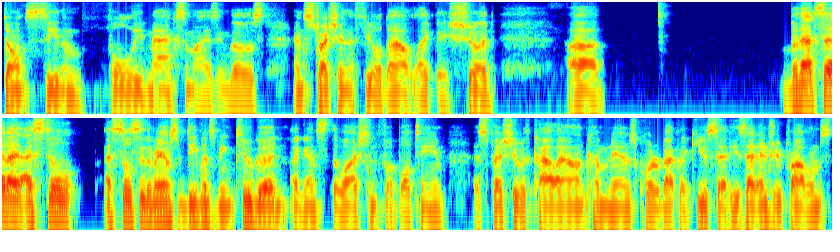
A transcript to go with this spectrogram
don't see them fully maximizing those and stretching the field out like they should. Uh, but that said, I, I still I still see the Rams defense being too good against the Washington football team, especially with Kyle Allen coming in as quarterback. Like you said, he's had injury problems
